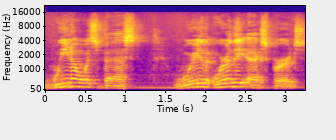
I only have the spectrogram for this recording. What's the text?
We know what's best. We're the, we're the experts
